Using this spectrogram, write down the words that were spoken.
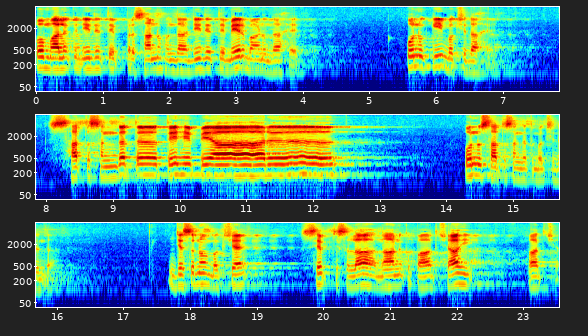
ਉਹ ਮਾਲਕ ਜਿਹਦੇ ਤੇ ਪ੍ਰਸੰਨ ਹੁੰਦਾ, ਜਿਹਦੇ ਤੇ ਮਿਹਰਬਾਨ ਹੁੰਦਾ ਹੈ, ਉਹਨੂੰ ਕੀ ਬਖਸ਼ਦਾ ਹੈ? ਸਤ ਸੰਗਤ ਤਿਹ ਪਿਆਰ। ਉਹਨੂੰ ਸਤ ਸੰਗਤ ਬਖਸ਼ ਦਿੰਦਾ। ਜਿਸ ਨੂੰ ਬਖਸ਼ੈ ਸਿਫਤ ਸਲਾਹ ਨਾਨਕ ਪਾਤਸ਼ਾਹੀ ਪਾਤਸ਼ਾਹ।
